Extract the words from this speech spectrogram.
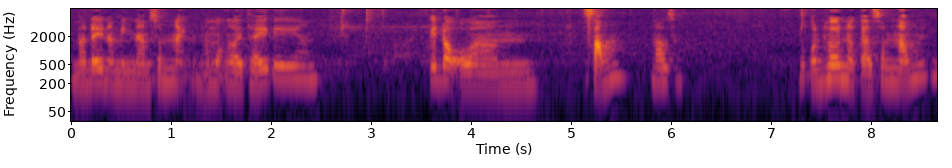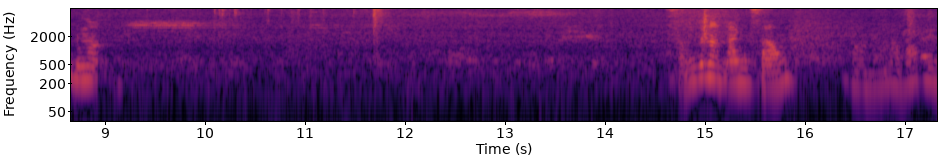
Mà đây là mình làm xuân lạnh. Mà mọi người thấy cái cái độ um, sóng nó nó còn hơn là cả xuân nóng ấy, đúng không ạ? Sóng rất là đanh sóng. Nó là bóp lên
